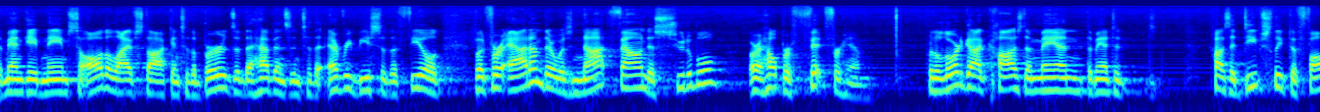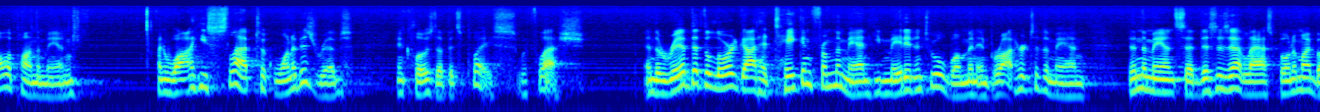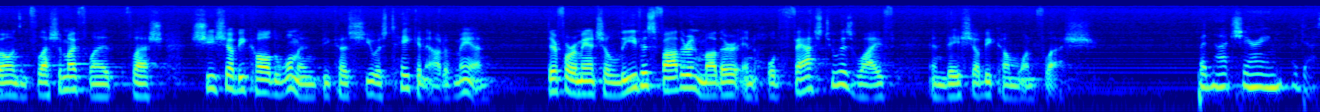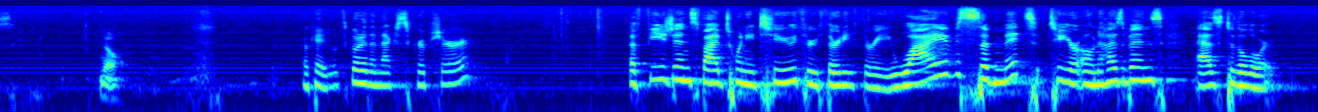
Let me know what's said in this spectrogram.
The man gave names to all the livestock and to the birds of the heavens and to the every beast of the field. But for Adam there was not found a suitable or a helper fit for him. For the Lord God caused a man, the man to caused a deep sleep to fall upon the man, and while he slept, took one of his ribs and closed up its place with flesh. And the rib that the Lord God had taken from the man, he made it into a woman and brought her to the man. Then the man said, This is at last bone of my bones and flesh of my flesh. She shall be called woman because she was taken out of man. Therefore, a man shall leave his father and mother and hold fast to his wife, and they shall become one flesh. But not sharing a desk. No. Okay, let's go to the next scripture. Ephesians 5:22 through 33. Wives, submit to your own husbands as to the Lord.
